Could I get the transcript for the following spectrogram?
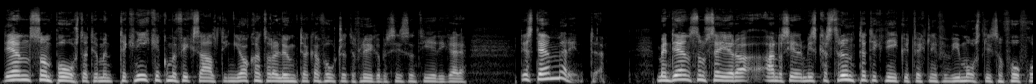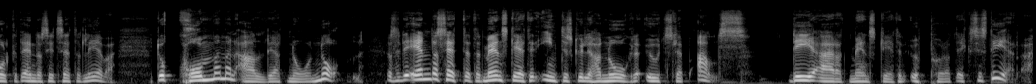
Den som påstår att ja, men tekniken kommer fixa allting, jag kan ta det lugnt, jag kan fortsätta flyga precis som tidigare. Det stämmer inte. Men den som säger å andra sidan vi ska strunta i teknikutvecklingen för vi måste liksom få folk att ändra sitt sätt att leva. Då kommer man aldrig att nå noll. Alltså det enda sättet att mänskligheten inte skulle ha några utsläpp alls, det är att mänskligheten upphör att existera.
